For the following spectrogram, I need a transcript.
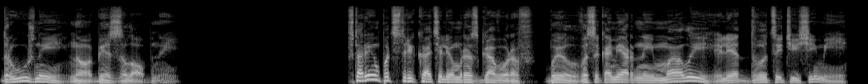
дружный, но беззлобный. Вторым подстрекателем разговоров был высокомерный малый лет 27,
